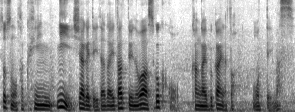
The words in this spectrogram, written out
一つの作品に仕上げていただいたっていうのはすごくこう感慨深いなと思っています。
